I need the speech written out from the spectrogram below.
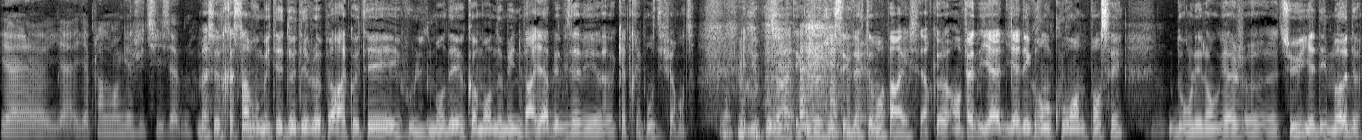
il y a, il y, a, il y a plein de langages utilisables Bah, c'est très simple, vous mettez deux développeurs à côté et vous lui demandez comment nommer une variable et vous avez euh, quatre réponses différentes. Et du coup, dans la technologie, c'est exactement pareil. C'est-à-dire qu'en en fait, il y a, il y a des grands courants de pensée, dont les langages euh, là-dessus. Il y a des modes,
